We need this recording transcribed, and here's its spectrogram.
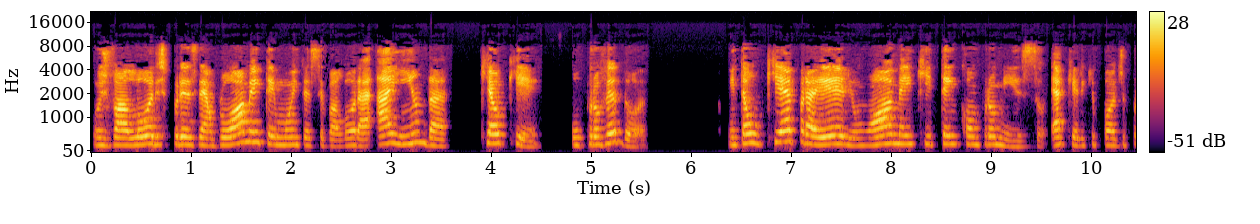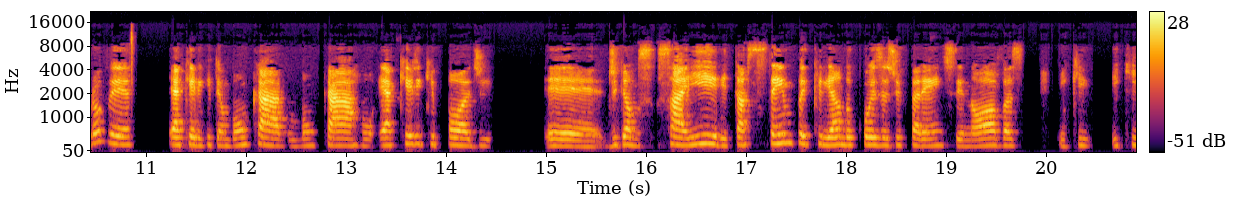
os valores, por exemplo, o homem tem muito esse valor ainda, que é o quê? O provedor. Então, o que é para ele um homem que tem compromisso? É aquele que pode prover, é aquele que tem um bom cargo, um bom carro, é aquele que pode, é, digamos, sair e estar tá sempre criando coisas diferentes e novas, e que, e que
